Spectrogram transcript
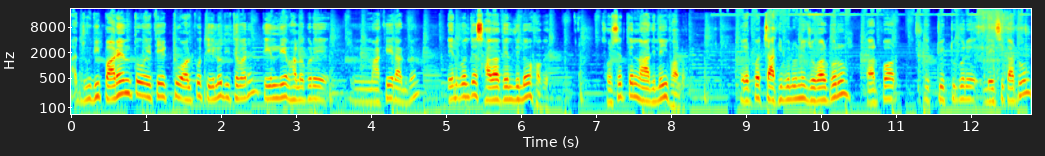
আর যদি পারেন তো এতে একটু অল্প তেলও দিতে পারেন। তেল দিয়ে ভালো করে মাখিয়ে রাখবেন। তেল বলতে সাদা তেল দিলেও হবে। সর্ষের তেল না দিলেই ভালো। এরপর চাকি বেলুনি জোগাড় করুন। তারপর একটু একটু করে লেচি কাটুন।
